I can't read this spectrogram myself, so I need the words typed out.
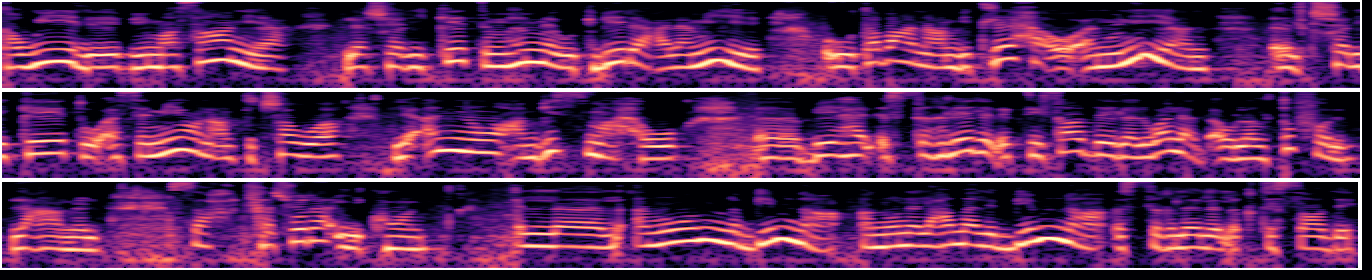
طويلة بمصانع لشركات مهمة وكبيرة عالمية. وطبعا عم بيتلاحقوا قانونيا الشركات وأساميهم عم تتشوه لأنه عم بيسمحوا آه، بهالاستغلال الاقتصادي للولد أو للطفل العامل. صح. فشو رأيك هون؟ القانون بيمنع قانون العمل بيمنع استغلال الاقتصادي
